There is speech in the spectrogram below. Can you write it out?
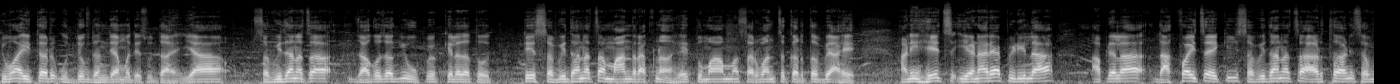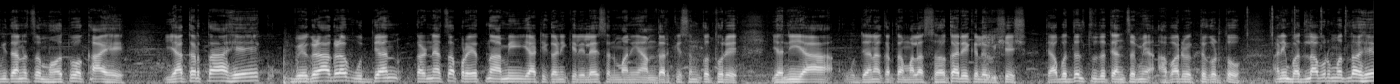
किंवा इतर उद्योगधंद्यामध्ये सुद्धा या संविधानाचा जागोजागी उपयोग केला जातो ते संविधानाचा मान राखणं हे तुम्हा आम्हा सर्वांचं कर्तव्य आहे. आणि हेच येणाऱ्या पिढीला आपल्याला दाखवायचं आहे की संविधानाचा अर्थ आणि संविधानाचं महत्त्व काय आहे. याकरता हे एक वेगळागळं उद्यान करण्याचा प्रयत्न आम्ही या ठिकाणी केलेला आहे. सन्माननीय आमदार किसन कथोरे यांनी या उद्यानाकरता मला सहकार्य केलं विशेष. त्याबद्दल सुद्धा त्यांचं मी आभार व्यक्त करतो. आणि बदलापूरमधलं हे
